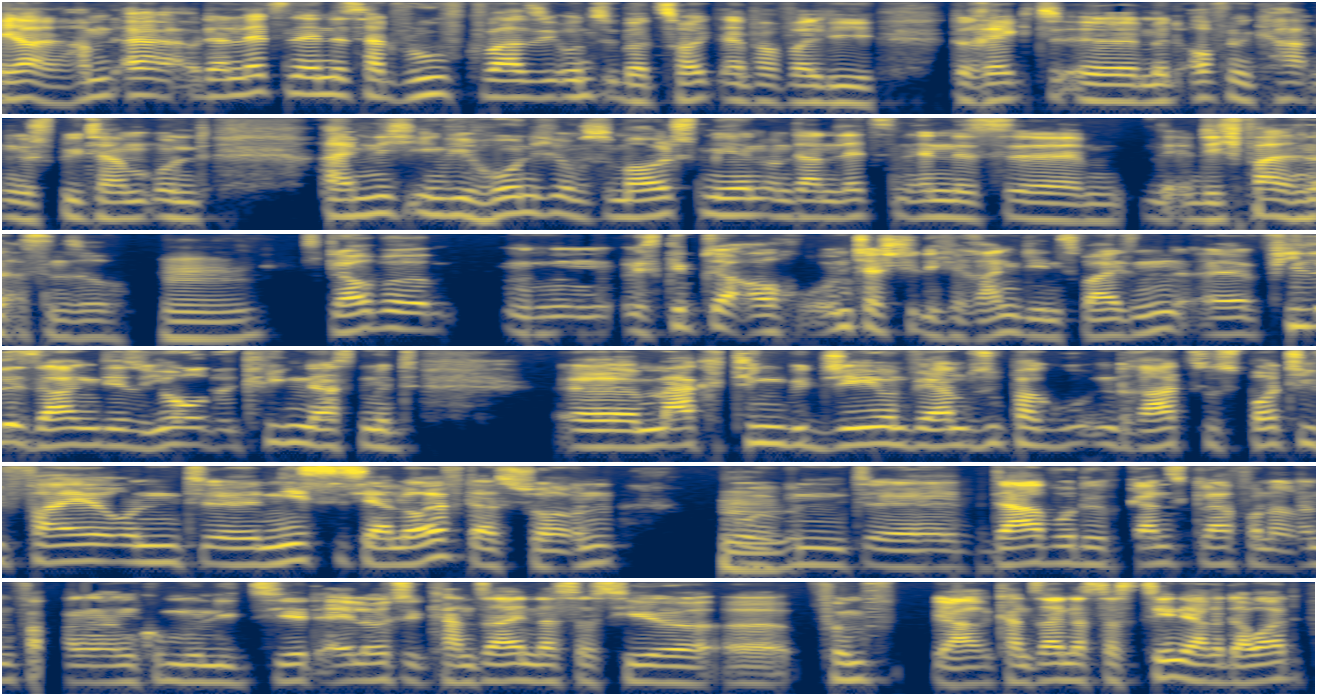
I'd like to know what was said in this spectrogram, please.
ja, haben, äh, dann letzten Endes hat Roof quasi uns überzeugt, einfach weil die direkt äh, mit offenen Karten gespielt haben und einem nicht irgendwie Honig ums Maul schmieren und dann letzten Endes äh, dich fallen lassen so. Hm. Ich glaube, es gibt ja auch unterschiedliche Herangehensweisen. Äh, viele sagen dir so, jo, wir kriegen das mit äh, Marketingbudget und wir haben super guten Draht zu Spotify und äh, nächstes Jahr läuft das schon. Hm. Und äh, da wurde ganz klar von Anfang an kommuniziert, ey Leute, kann sein, dass das hier äh, fünf Jahre, kann sein, dass das zehn Jahre dauert.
